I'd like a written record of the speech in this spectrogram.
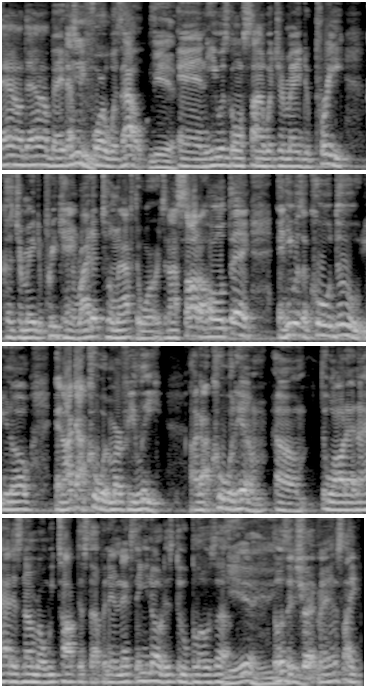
Down, down, babe. That's before it was out. Yeah. And he was going to sign with Jermaine Dupri because Jermaine Dupri came right up to him afterwards. And I saw the whole thing. And he was a cool dude, you know. And I got cool with Murphy Lee. I got cool with him um, through all that. And I had his number and we talked and stuff. And then next thing you know, this dude blows up. Yeah, It was a trip, man. It's like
